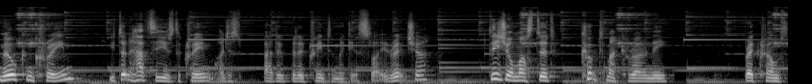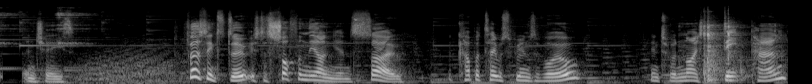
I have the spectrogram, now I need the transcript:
milk and cream. You don't have to use the cream, I just add a bit of cream to make it slightly richer. Dijon mustard, cooked macaroni, breadcrumbs and cheese. First thing to do is to soften the onions. So, a couple of tablespoons of oil into a nice deep pan.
